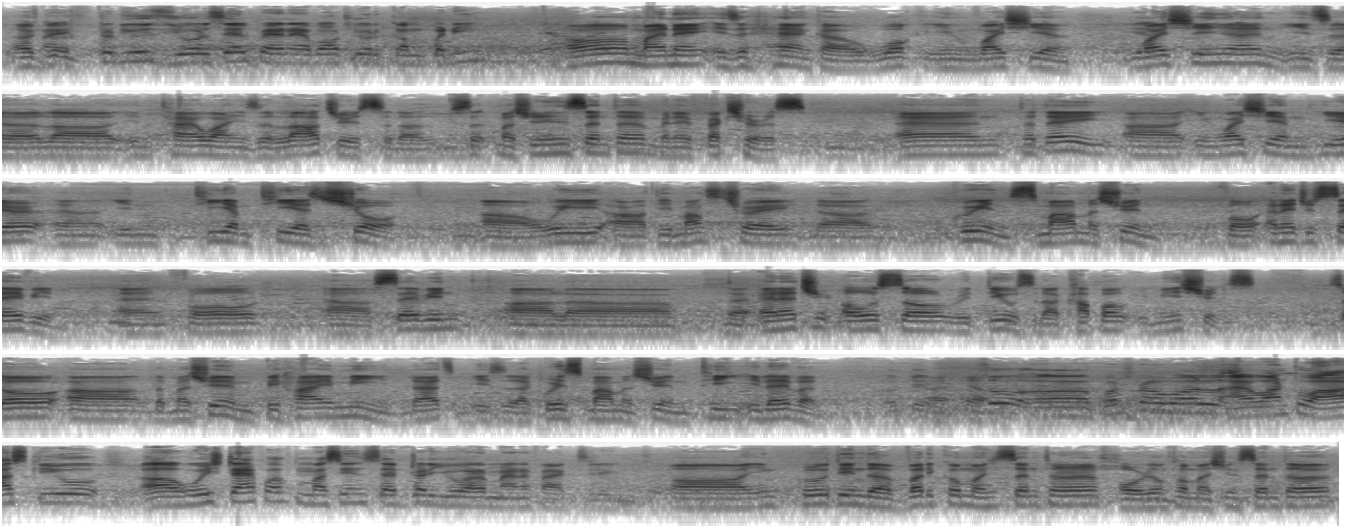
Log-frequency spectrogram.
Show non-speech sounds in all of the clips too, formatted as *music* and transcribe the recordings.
Okay. Introduce yourself and about your company. Oh, my name is Hank. I work in YCM. Yes. Is uh, the, in Taiwan is the largest uh, machining center manufacturers. And today uh, in YCM here uh, in TMTS show, uh, we uh, demonstrate the green smart machine for energy saving and for uh, saving uh, the, the energy also reduce the carbon emissions. So uh, the machine behind me that is a green smart machine T11. Okay. Uh, yeah. So uh, first of all, I want to ask you uh, which type of machine center you are manufacturing. uh, including the vertical machine center, horizontal machine center,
